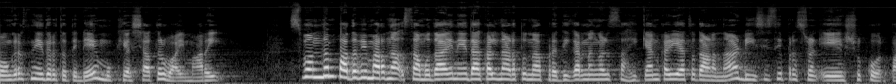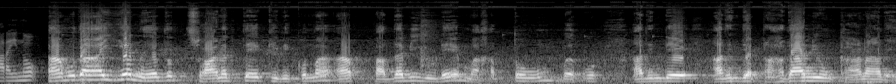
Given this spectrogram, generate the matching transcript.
കോൺഗ്രസ് നേതൃത്വത്തിന്റെ മുഖ്യ ശത്രുവായി മാറി. സ്വന്തം പദവി മറന്ന സമുദായ നേതാക്കൾ നടത്തുന്ന പ്രതികരണങ്ങൾ സഹിക്കാൻ കഴിയാത്തതാണെന്ന് D C C president A Shukkur പറയുന്നു. സാമുദായിക നേതൃസ്ഥാനത്തേക്ക് ഇരിക്കുന്ന ആ പദവിയുടെ മഹത്വവും ബഹു അതിന്റെ അതിന്റെ പ്രാധാന്യവും കാണാതെ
